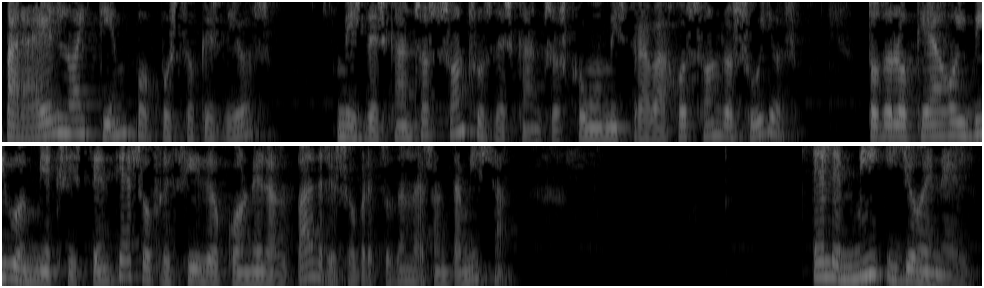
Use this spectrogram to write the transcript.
Para Él no hay tiempo, puesto que es Dios. Mis descansos son sus descansos, como mis trabajos son los suyos. Todo lo que hago y vivo en mi existencia es ofrecido con Él al Padre, sobre todo en la Santa Misa. Él en mí y yo en Él.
